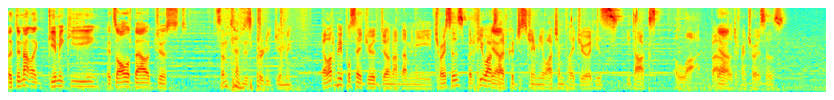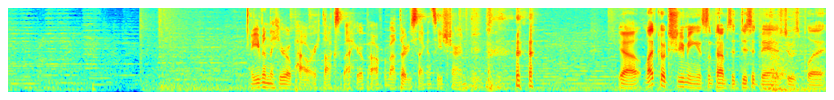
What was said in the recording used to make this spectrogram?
like they're not like gimmicky. It's all about just Sometimes it's pretty gimmick. A lot of people say Druid don't have that many choices, but if you watch Yeah. Life Coach's stream, you watch him play Druid, he's he talks a lot about Yeah. all the different choices. Even the hero power, he talks about hero power for about 30 seconds each turn. yeah. Life Coach streaming is sometimes a disadvantage to his play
